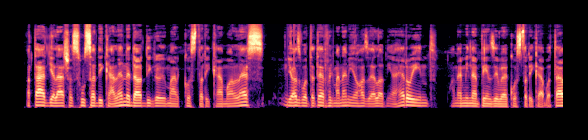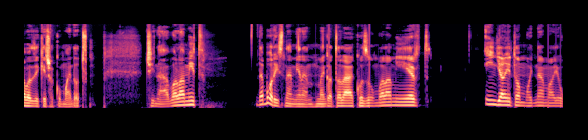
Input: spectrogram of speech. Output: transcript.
a tárgyalás az 20-án lenne, de addigra ő már Kosztarikában lesz. Ugye az volt a terv, hogy már nem jön haza eladni a heroint, hanem minden pénzével Kosztarikába távozik, és akkor majd ott csinál valamit de Boris nem jelent meg a találkozón valamiért. Én gyanítom, hogy nem a jó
